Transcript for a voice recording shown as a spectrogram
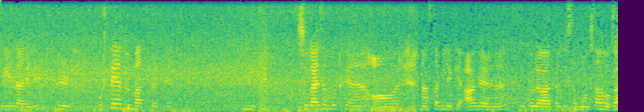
नींद आ रही है। फिर उठते हैं तो बात करते हैं। मिलते हैं। सुबह से हम उठ गए हैं और नाश्ता भी लेके आ गए हैं। उनको लगा था कि समोसा होगा।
